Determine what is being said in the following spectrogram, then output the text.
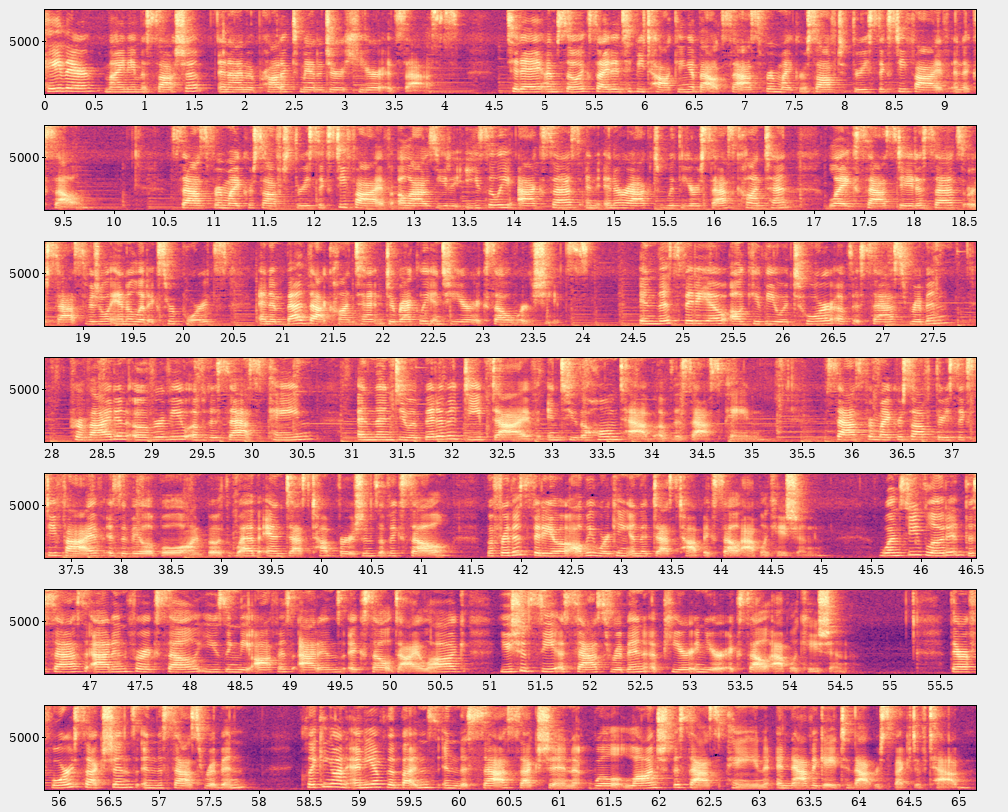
Hey there, my name is Sasha and I'm a product manager here at SAS. Today I'm so excited to be talking about SAS for Microsoft 365 and Excel. SAS for Microsoft 365 allows you to easily access and interact with your SAS content like SAS datasets or SAS Visual Analytics reports and embed that content directly into your Excel worksheets. In this video, I'll give you a tour of the SAS ribbon, provide an overview of the SAS pane, and then do a bit of a deep dive into the Home tab of the SAS pane. SAS for Microsoft 365 is available on both web and desktop versions of Excel, but for this video, I'll be working in the desktop Excel application. Once you've loaded the SAS add-in for Excel using the Office Add-ins Excel dialog, you should see a SAS ribbon appear in your Excel application. There are four sections in the SAS ribbon. Clicking on any of the buttons in the SAS section will launch the SAS pane and navigate to that respective tab.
